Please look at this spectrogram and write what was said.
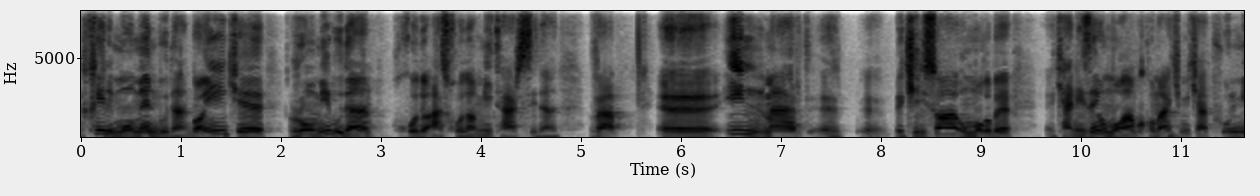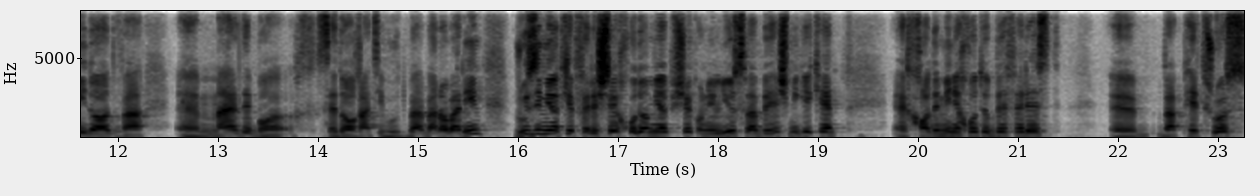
خیلی مؤمن بودن. با اینکه رومی بودن خدا از خدا میترسیدن. و این مرد به کلیسا اون موقع به کنیزه اون موقع هم کمک می‌کرد پول می‌داد و مرد با صداقتی بود. و بنابراین روزی میاد که فرشته خدا میاد پیش کونیلیوس و بهش میگه که خادمین خودتو بفرست و پتروس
